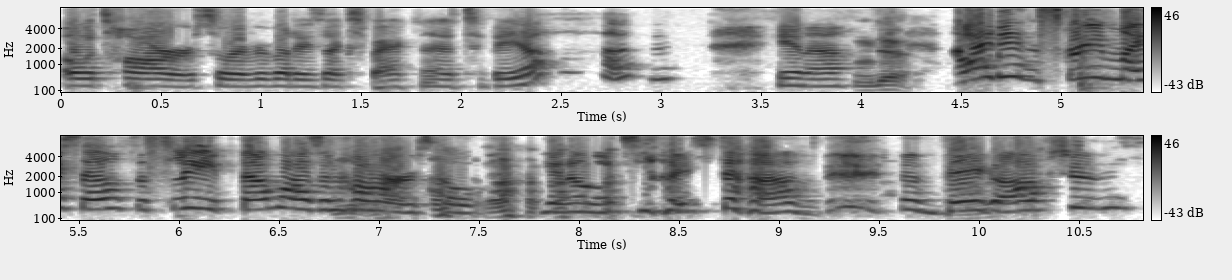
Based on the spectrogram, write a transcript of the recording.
oh, it's horror, so everybody's expecting it to be, ah, you know. Yeah, I didn't scream myself to sleep. That wasn't horror. So, you know, it's nice to have big options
